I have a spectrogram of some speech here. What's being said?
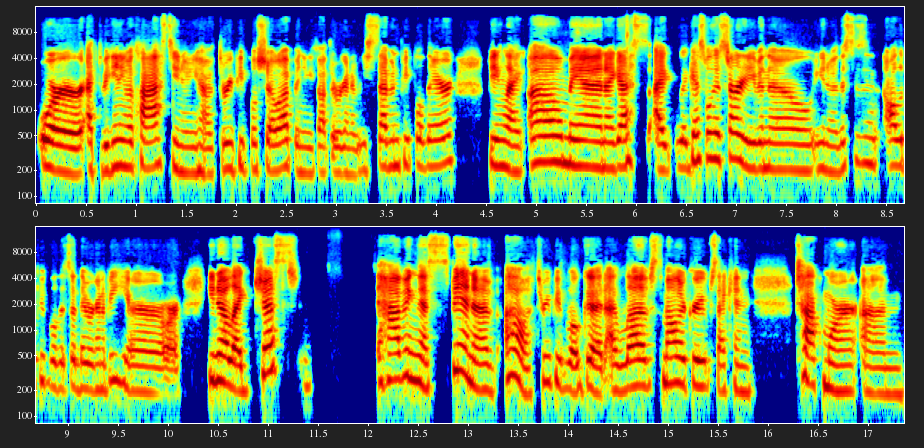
Or at the beginning of a class, you know, you have three people show up and you thought there were going to be seven people there, being like, oh man, I guess I, I guess we'll get started, even though you know this isn't all the people that said they were going to be here, or you know, like just having this spin of oh, three people, good. I love smaller groups. I can talk more um,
